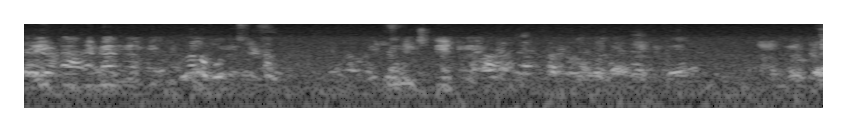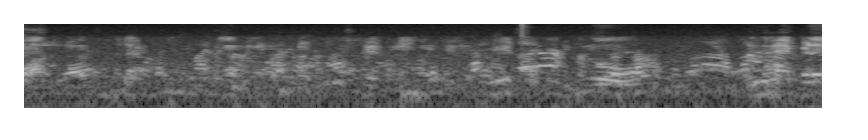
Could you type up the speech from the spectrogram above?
ರೈತರ ಜಮೀನುಗಳಿಗೆ ಸ್ಟೇಟ್ಗೆ. ಆಂಧ್ರ ಆಂಧ್ರ ತೆಲಂಗಾಣ ಮೂರು ಸ್ಟೇಟ್ಗಳಿಗೆ ಇನ್ನೂ ಒಂದನೇ ಬೆಳೆ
